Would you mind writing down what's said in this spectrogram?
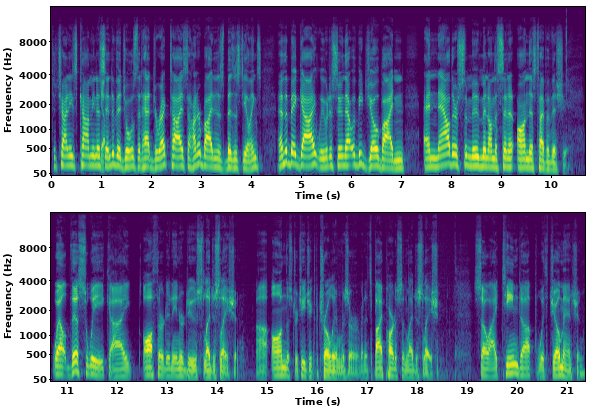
to Chinese communist Yep. individuals that had direct ties to Hunter Biden and his business dealings. And the big guy, we would assume that would be Joe Biden. And now there's some movement on the Senate on this type of issue. Well, this week I authored and introduced legislation uh, on the Strategic Petroleum Reserve, and it's bipartisan legislation. So I teamed up with Joe Manchin,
